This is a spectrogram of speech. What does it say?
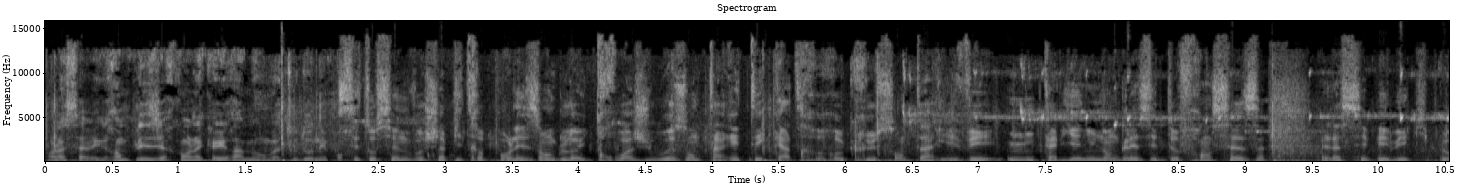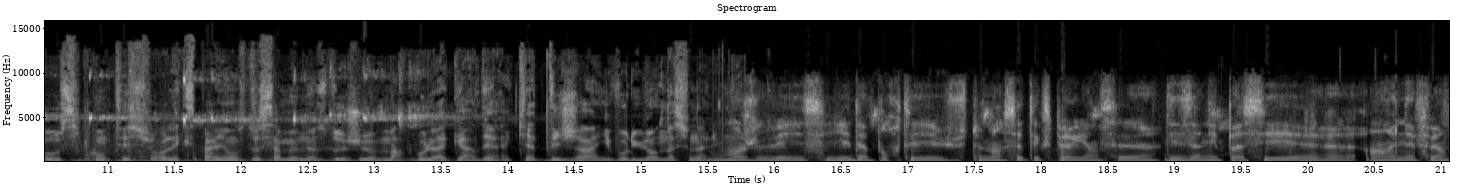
voilà, c'est avec grand plaisir qu'on l'accueillera, mais on va tout donner pour. C'est aussi un nouveau chapitre pour les Angloïdes. Trois joueuses ont arrêté, quatre recrues sont arrivées, une italienne, une anglaise et deux françaises. La CPB qui peut aussi compter sur l'expérience de sa meneuse de jeu, Margot Lagardère, qui a déjà évolué en National Moi, je vais essayer d'apporter justement cette expérience euh, des années passées euh, en NF1,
